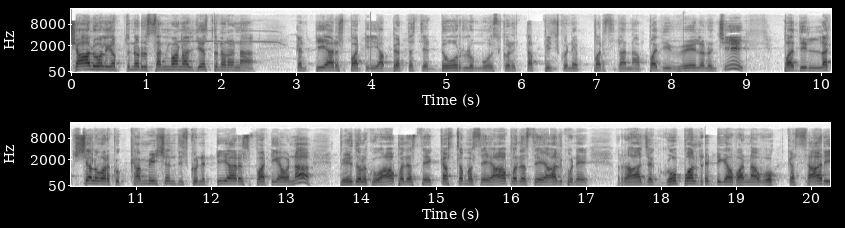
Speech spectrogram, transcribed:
షాలువలు కప్తున్నారు సన్మానాలు చేస్తున్నారన్నా. కానీ టీఆర్ఎస్ పార్టీ అభ్యర్థిస్తే డోర్లు మూసుకొని తప్పించుకునే పరిస్థితి అన్న పదివేల నుంచి పది లక్షల వరకు కమిషన్ తీసుకునే టీఆర్ఎస్ పార్టీ అవునా పేదలకు ఆపదస్తే కష్టం వస్తే ఆపదస్తే ఆదుకునే రాజగోపాల్ రెడ్డి కావన్నా ఒక్కసారి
